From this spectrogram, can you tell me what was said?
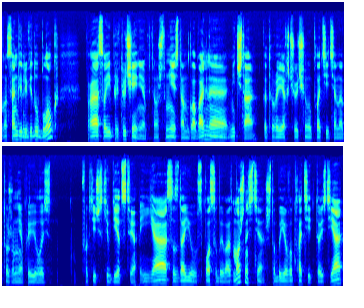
на самом деле веду блог про свои приключения, потому что у меня есть там глобальная мечта, которую я хочу очень воплотить, она тоже у меня появилась фактически в детстве. И я создаю способы и возможности, чтобы ее воплотить. То есть я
